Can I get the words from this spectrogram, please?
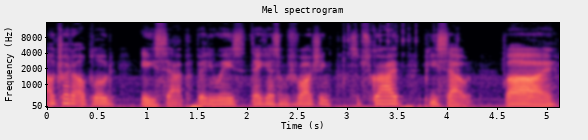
I'll try to upload ASAP. But anyways, thank you guys so much for watching. Subscribe. Peace out. Bye.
